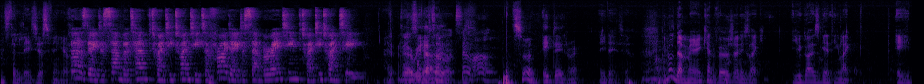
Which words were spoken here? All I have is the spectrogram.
it's the laziest thing ever. Thursday, December 10th, 2020 to Friday, December 18th, 2020. There we have it. so long. Soon. Eight days, right? Eight days, yeah. You know, the American version is like you guys getting like eight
